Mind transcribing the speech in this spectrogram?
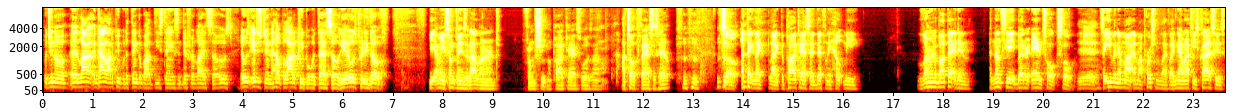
But you know, it, a lot, it got a lot of people to think about these things in different lights. So it was it was interesting to help a lot of people with that. So yeah, it was pretty dope. Yeah, I mean, some things that I learned from shooting a podcast was um, I talk fast as hell. so I think like like the podcast had definitely helped me learn about that and then enunciate better and talk slower. Yeah, So even in my in my personal life, like now when I teach classes,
